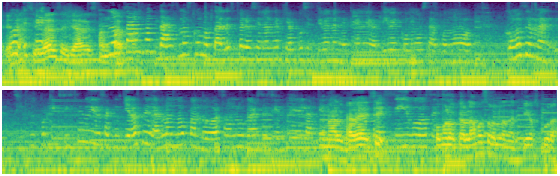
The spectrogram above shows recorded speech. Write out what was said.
en Bueno, la es que ciudad de ya es No fantasma. tan fantasmas como tales, pero sí la energía positiva y la energía negativa y cómo, o sea, cómo, cómo se... man- sí, pues porque existe, güey, o sea, que quieras negarlo no, cuando vas a un lugar se siente el ambiente Un algo. muy A ver, sí. se Como lo que hablamos sobre la energía oscura.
